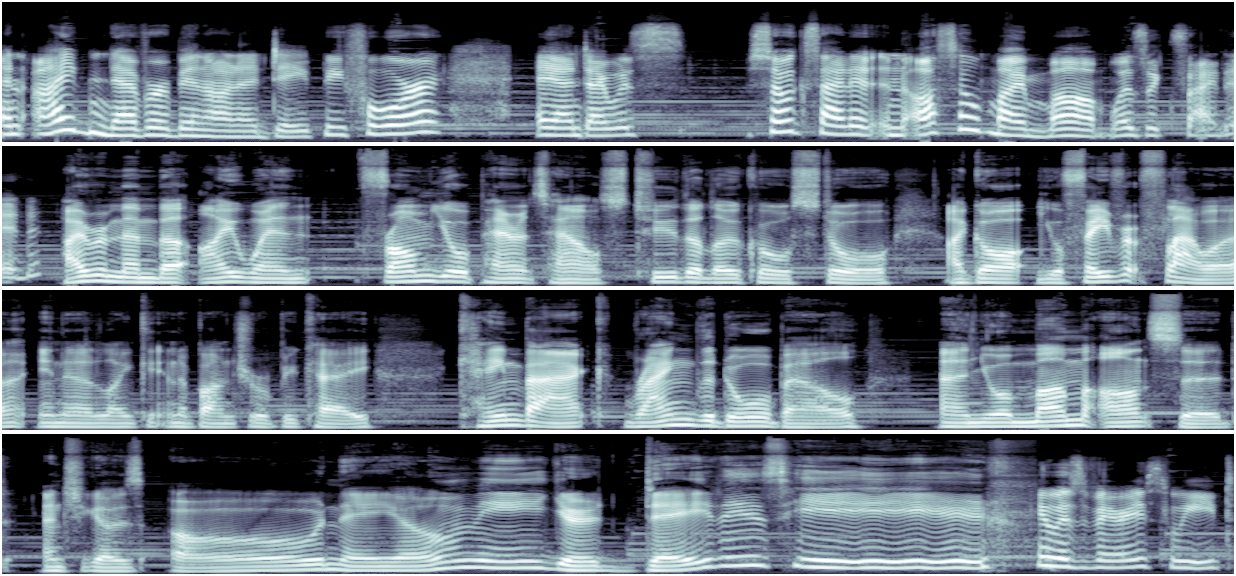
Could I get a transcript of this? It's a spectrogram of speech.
and I'd never been on a date before, and I was so excited, and also my mom was excited. I remember I went from your parents' house to the local store. I got your favorite flower in a like in a bunch or a bouquet. Came back, rang the doorbell, and your mum answered, and she goes, "Oh, Naomi, your date is here." It was very sweet.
